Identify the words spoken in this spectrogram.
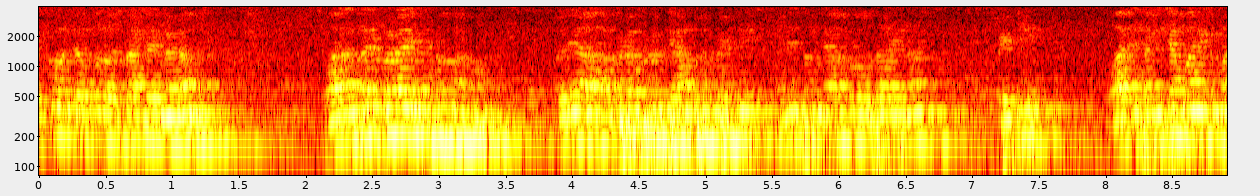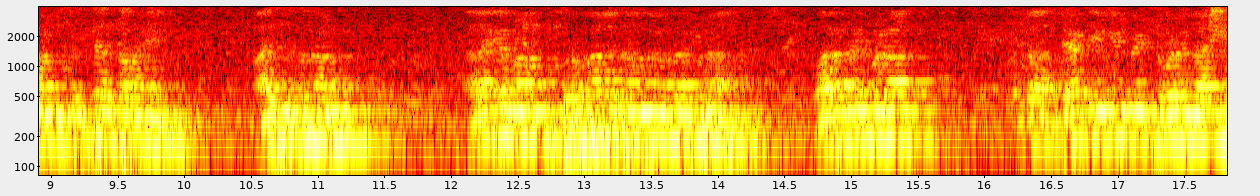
ఎక్కువ జబ్బులు వస్తుంటాయి మేడం వారందరూ కూడా ఇప్పుడు మనం కొద్దిగా అప్పుడప్పుడు క్యాంపులు పెట్టి కనీసం నెలకు ఒకసారైనా పెట్టి వారి సంక్షేమానికి మనం కృషి చేస్తామని ఆశిస్తున్నాను. అలాగే మనం పురపాలక సమయం తరఫున వారందరూ కూడా ఒక సేఫ్టీ ఎక్విప్మెంట్స్ ఇవ్వడం కానీ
